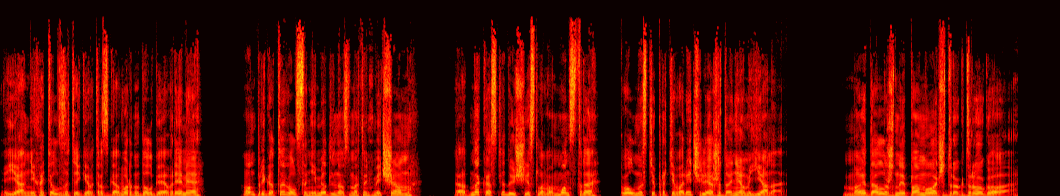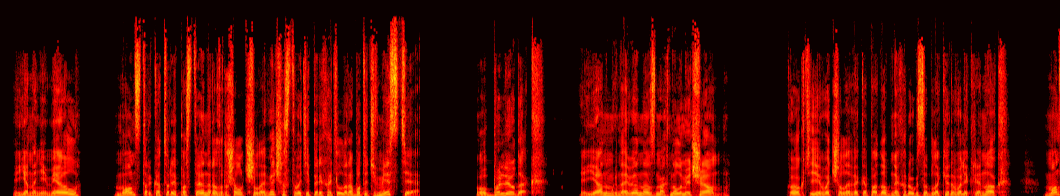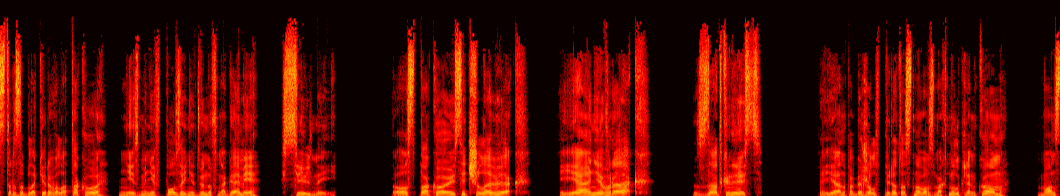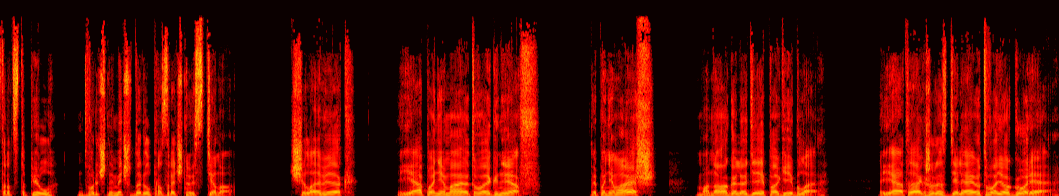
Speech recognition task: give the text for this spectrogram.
Ян не хотел затягивать разговор на долгое время. Он приготовился немедленно взмахнуть мечом, однако следующие слова монстра полностью противоречили ожиданиям Яна. «Мы должны помочь друг другу!» Ян онемел. Монстр, который постоянно разрушал человечество, теперь хотел работать вместе? «Ублюдок!» Ян мгновенно взмахнул мечом. Когти его человекоподобных рук заблокировали клинок. Монстр заблокировал атаку, не изменив позы и не двинув ногами. Сильный. «Успокойся, человек! Я не враг! Заткнись!» Ян побежал вперед и снова взмахнул клинком. Монстр отступил. Двуручный меч ударил прозрачную стену. «Человек, я понимаю твой гнев. Ты понимаешь? Много людей погибло. Я также разделяю твое горе!»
